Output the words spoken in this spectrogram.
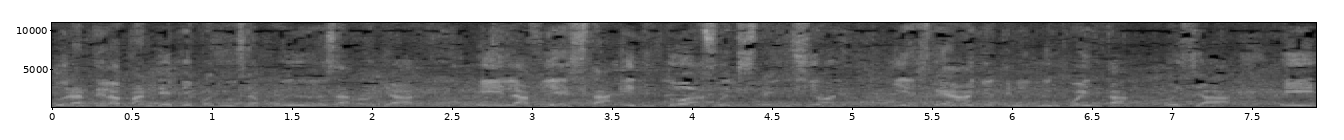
durante la pandemia pues no se ha podido desarrollar eh, la fiesta en toda su extensión y este año teniendo en cuenta pues ya eh,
